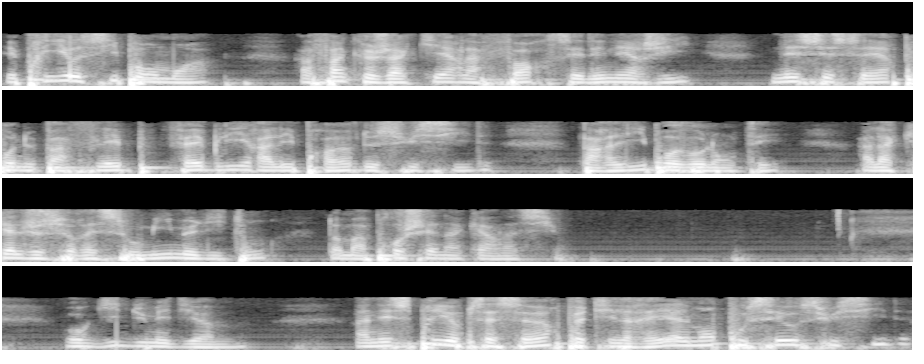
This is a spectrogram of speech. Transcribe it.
Et priez aussi pour moi, afin que j'acquière la force et l'énergie nécessaires pour ne pas faiblir à l'épreuve de suicide par libre volonté, à laquelle je serai soumis, me dit-on, dans ma prochaine incarnation. Au guide du médium. Un esprit obsesseur peut-il réellement pousser au suicide?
